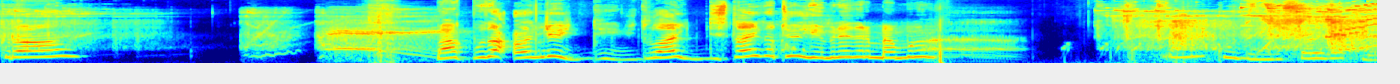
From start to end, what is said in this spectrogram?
Kral. Bak bu da anca like, dislike atıyor. Yemin ederim ben bunun... Koydum? Dislike atma.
